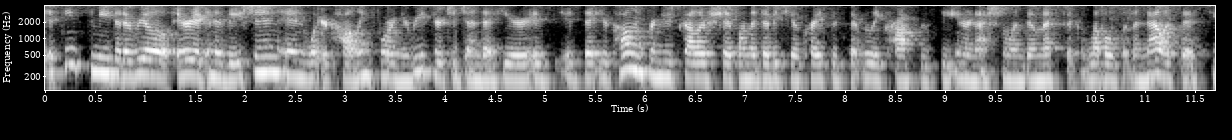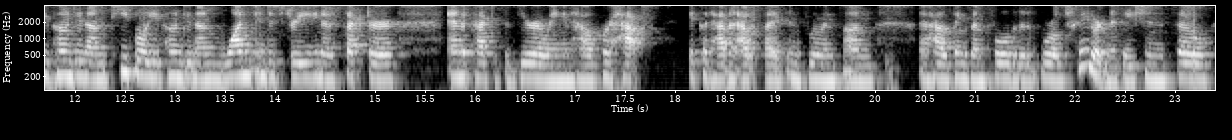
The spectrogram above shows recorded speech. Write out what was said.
It seems to me that a real area of innovation in what you're calling for in your research agenda here is, is that you're calling for new scholarship on the WTO crisis that really crosses the international and domestic levels of analysis. You've honed in on people, you've honed in on one industry, you know, sector, and the practice of zeroing and how perhaps it could have an outsized influence on uh, how things unfold at the World Trade Organization. So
